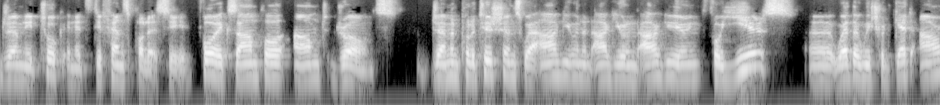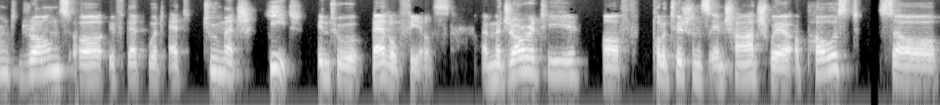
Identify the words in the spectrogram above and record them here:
Germany took in its defense policy. For example, armed drones. German politicians were arguing and arguing and arguing for years uh, whether we should get armed drones or if that would add too much heat into battlefields. A majority of politicians in charge were opposed, so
